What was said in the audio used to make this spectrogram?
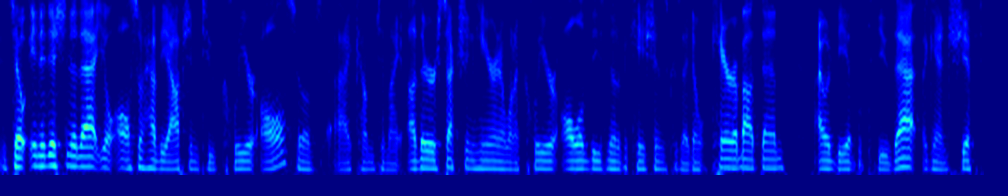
And so in addition to that, you'll also have the option to clear all. So if I come to my other section here and I want to clear all of these notifications because I don't care about them, I would be able to do that. Again, Shift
